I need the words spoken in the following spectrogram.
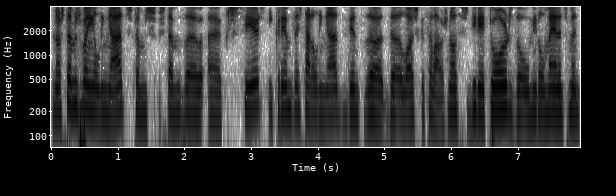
nós estamos bem alinhados, estamos, estamos a, a crescer e queremos é estar alinhados dentro da, da lógica, sei lá, os nossos diretores ou o middle management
